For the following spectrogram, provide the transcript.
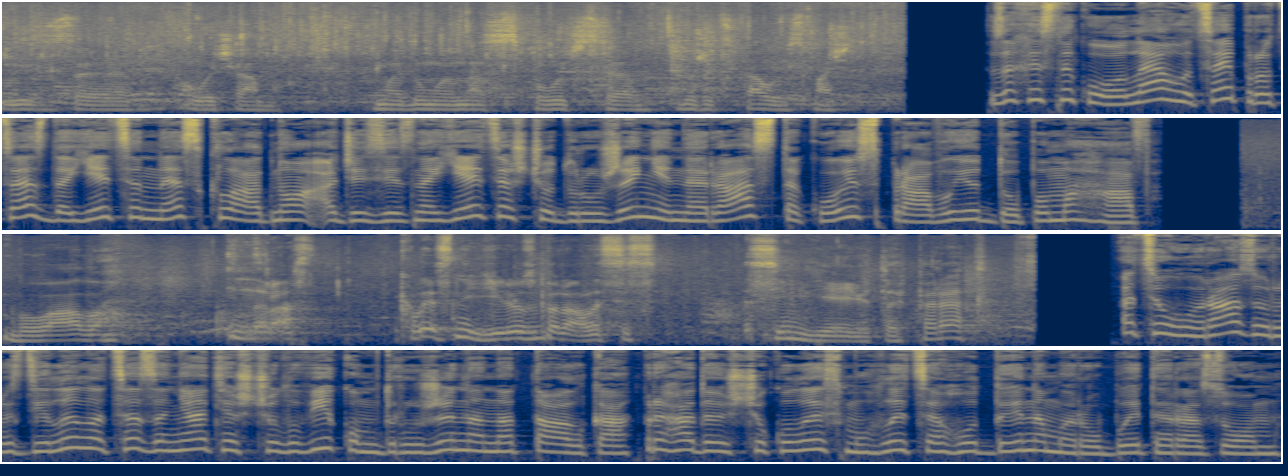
і з е, овочами. Тому я думаю, у нас вийде дуже цікаво і смачно. Захиснику Олегу цей процес дається нескладно, адже зізнається, що дружині не раз такою справою допомагав. Бувало. І не раз колись неділю збиралися з сім'єю та вперед. А цього разу розділила це заняття з чоловіком дружина Наталка. Пригадую, що колись могли це годинами робити разом.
